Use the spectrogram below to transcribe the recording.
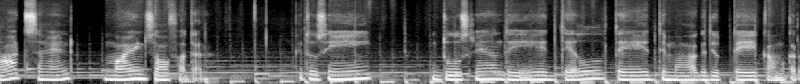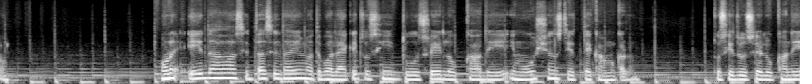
hearts and minds of other ਕਿ ਤੁਸੀਂ ਦੂਸਰਿਆਂ ਦੇ ਦਿਲ ਤੇ ਦਿਮਾਗ ਦੇ ਉੱਤੇ ਕੰਮ ਕਰੋ। ਹੁਣ ਇਹਦਾ ਸਿੱਧਾ ਸਿੱਧਾ ਇਹ ਮਤਲਬ ਹੈ ਕਿ ਤੁਸੀਂ ਦੂਸਰੇ ਲੋਕਾਂ ਦੇ ਇਮੋਸ਼ਨਸ ਦੇ ਉੱਤੇ ਕੰਮ ਕਰੋ। ਤੁਸੀਂ ਦੂਸਰੇ ਲੋਕਾਂ ਦੇ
